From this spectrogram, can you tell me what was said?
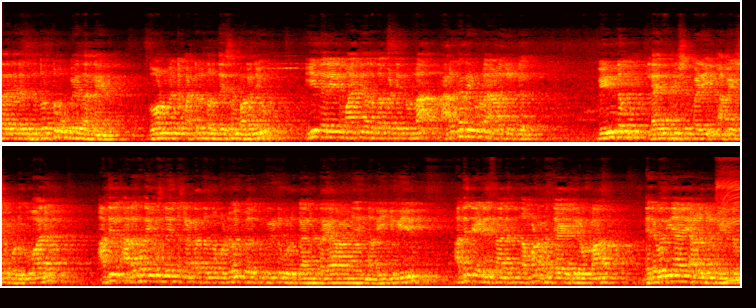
തെരഞ്ഞെടുപ്പിന് തൊട്ടു മുമ്പേ തന്നെ ഗവൺമെന്റ് മറ്റൊരു നിർദ്ദേശം പറഞ്ഞു. ഈ നിലയിൽ മാറ്റി നിർത്തപ്പെട്ടിട്ടുള്ള അർഹതയുള്ള ആളുകൾക്ക് വീണ്ടും ലൈഫ് മിഷൻ വഴി അപേക്ഷ കൊടുക്കുവാനും അതിൽ അർഹതയുണ്ട് എന്ന് കണ്ടെത്തുന്ന മുഴുവൻ പേർക്ക് വീട് കൊടുക്കാനും തയ്യാറാണ് എന്ന് അറിയിക്കുകയും അതിന്റെ അടിസ്ഥാനത്തിൽ നമ്മുടെ പഞ്ചായത്തിലുള്ള നിരവധിയായ ആളുകൾ വീണ്ടും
